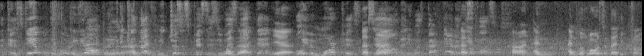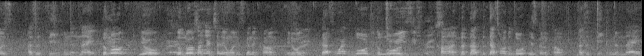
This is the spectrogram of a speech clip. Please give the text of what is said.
They couldn't stay up with the Lord. Exactly, You know? When he comes back, he's gonna be just as pissed as he was Pissed back out. then. Yeah. Well, even more pissed That's now right. than he was back then at That's the apostles. Khan. And and the Lord said that He comes as a thief in the night. The Lord, yo, the Lord's not gonna tell you when He's gonna come. You know, Right. that's why the Lord, the Too Lord, easy for us. Khan. That, that that's why the Lord is gonna come as a thief in the night,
